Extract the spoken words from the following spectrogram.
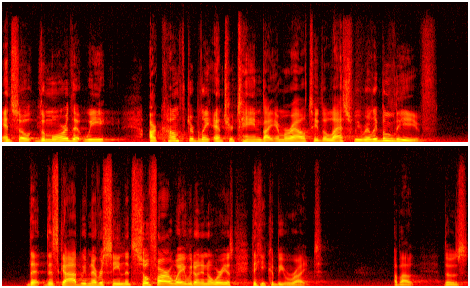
And so the more that we are comfortably entertained by immorality, the less we really believe that this God we've never seen, that's so far away we don't even know where he is, that he could be right about those,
